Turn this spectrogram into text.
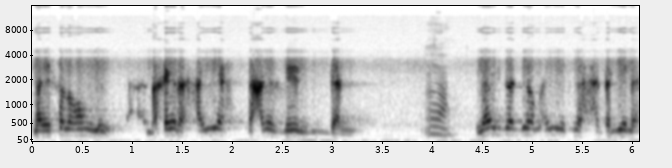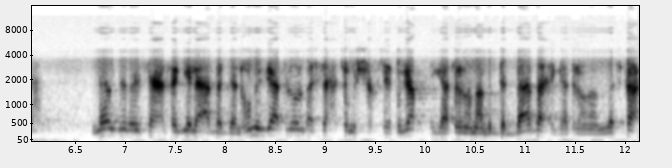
ما يصلهم بخيرة حية بعدد قليل جدا. نعم. لا يوجد لديهم أي أسلحة ثقيلة لا يوجد أي أسلحة ثقيلة أبدا. هم يقاتلون بأسلحتهم الشخصية. فقط يقاتلون أمام الدبابة يقاتلون أمام المدفع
